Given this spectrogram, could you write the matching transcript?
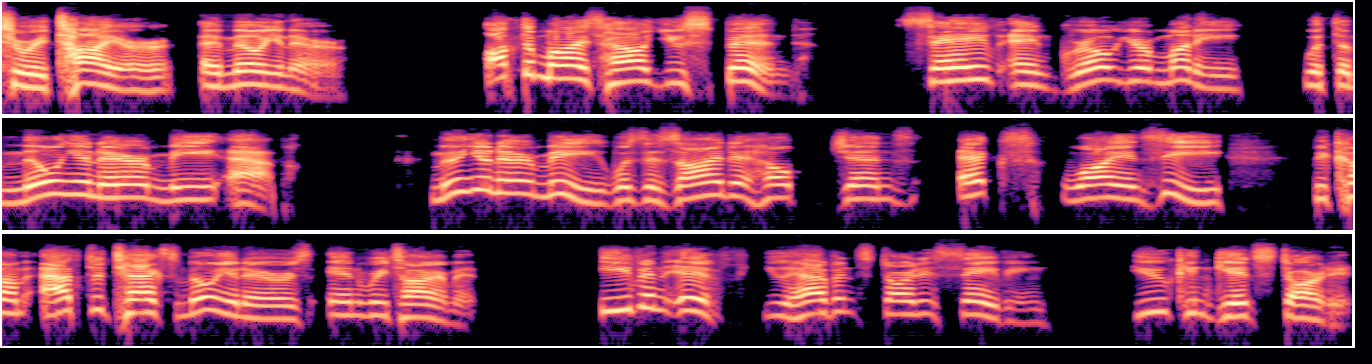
to retire a millionaire. Optimize how you spend, save, and grow your money with the Millionaire Me app. Millionaire Me was designed to help Gens X, Y, and Z become after tax millionaires in retirement. Even if you haven't started saving, you can get started.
